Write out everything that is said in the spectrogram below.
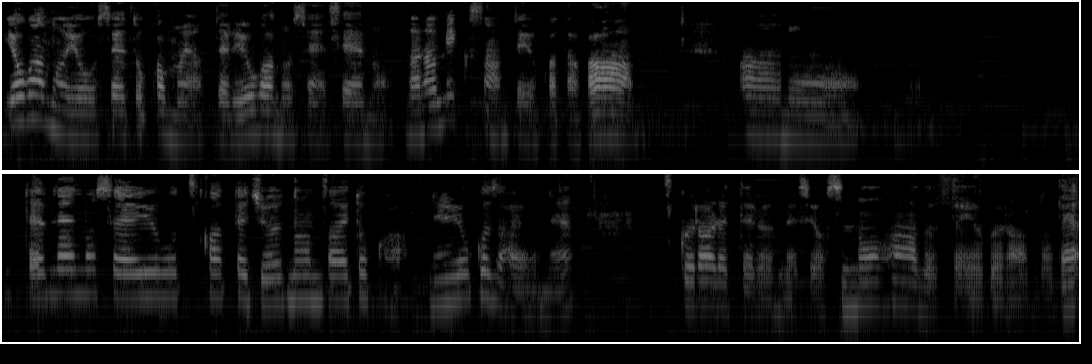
ヨガの養成とかもやってるヨガの先生の奈良美久さんっていう方が、あの天然の精油を使って柔軟剤とか入浴剤をね、作られてるんですよ。スノーハーブっていうブランドで。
